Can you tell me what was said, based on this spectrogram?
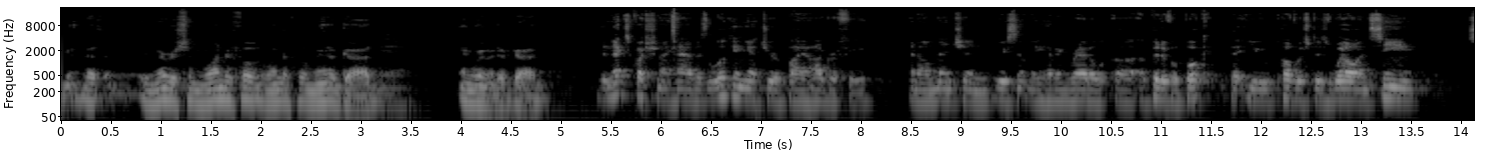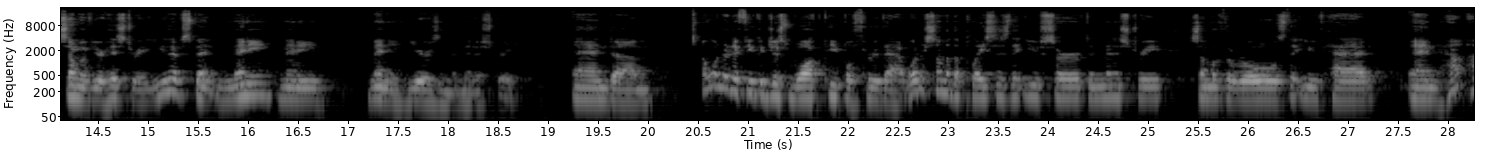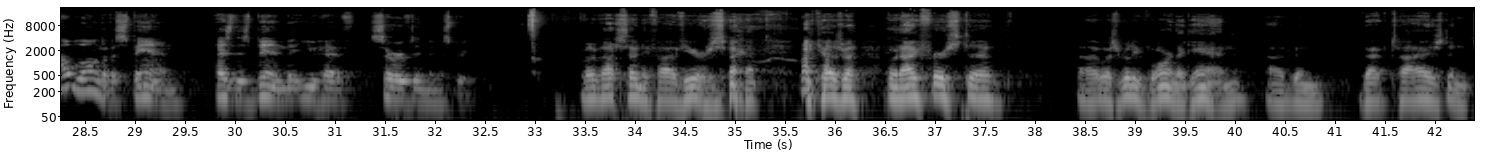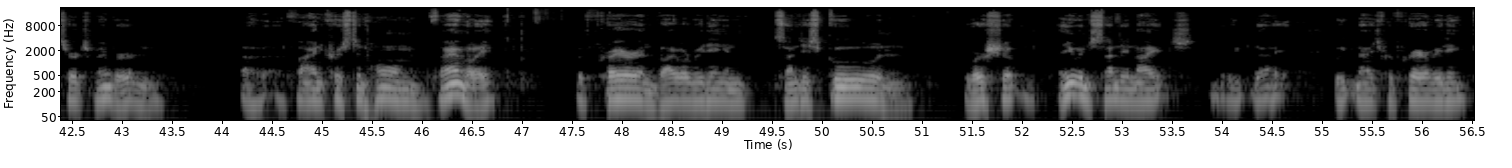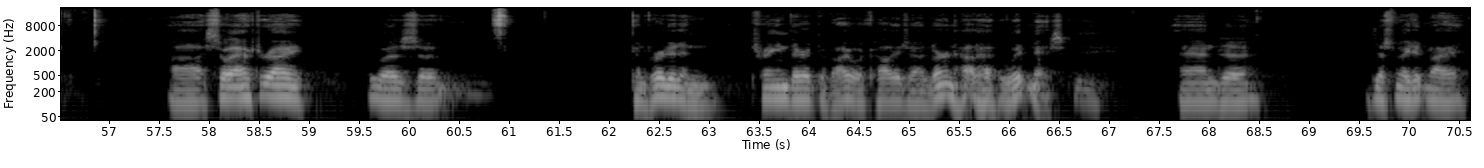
you know, remember some wonderful, wonderful men of God yeah. and women of God. The next question I have is looking at your biography and I'll mention recently having read a, a, bit of a book that you published as well and seeing some of your history. You have spent many, many, many years in the ministry. And um, I wondered if you could just walk people through that. What are some of the places that you've served in ministry, some of the roles that you've had, and how, how long of a span has this been that you have served in ministry? Well, about 75 years. because uh, when I first uh, uh, was really born again. I'd been baptized and church member and a fine Christian home and family with prayer and Bible reading and Sunday school and worship, and even Sunday nights, weeknight, weeknights for prayer meeting. Uh, so after I was uh, converted and trained there at the Bible College, I learned how to witness. Mm and uh, just made it my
